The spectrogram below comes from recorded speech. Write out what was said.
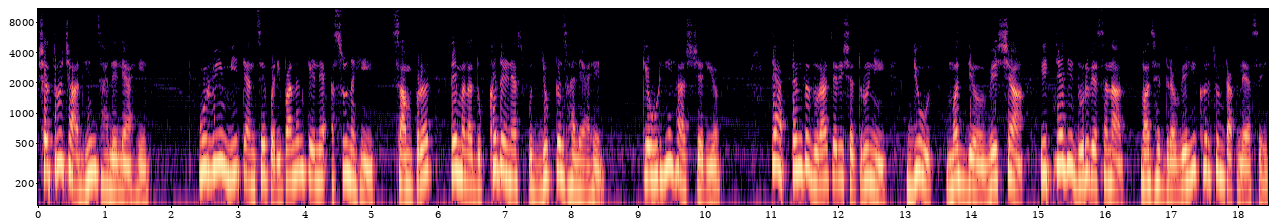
शत्रूच्या अधीन झालेले आहेत. पूर्वी मी त्यांचे परिपालन केले असूनही सांप्रत ते मला दुःख देण्यास उद्युक्त झाले आहेत. केवढे हे आश्चर्य! ते अत्यंत दुराचारी शत्रूंनी द्यूत मद्य वेश्या इत्यादी दुर्व्यसनात माझे द्रव्यही खर्चून टाकले असेल.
